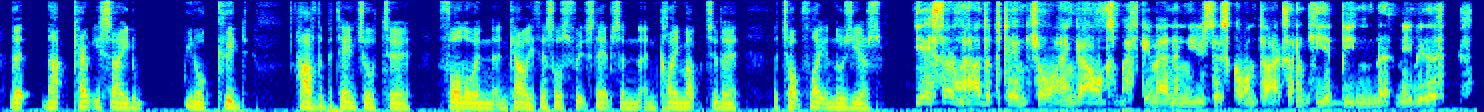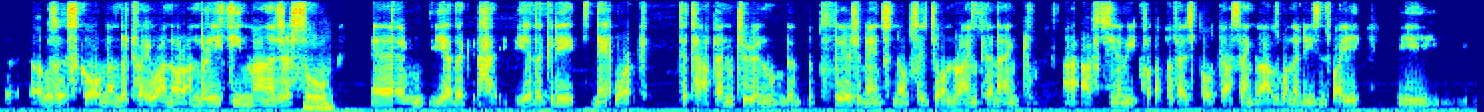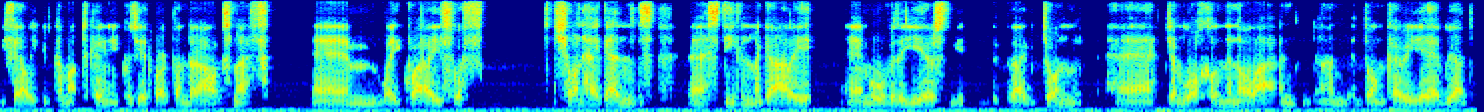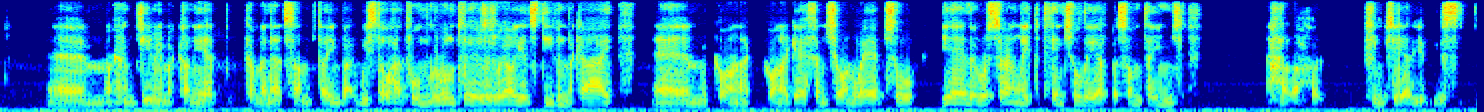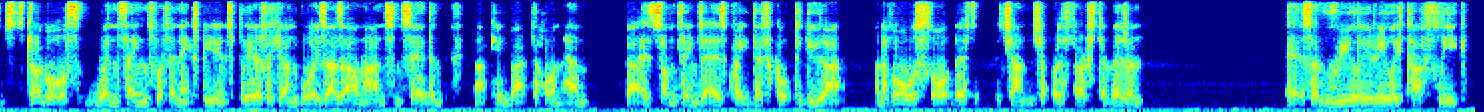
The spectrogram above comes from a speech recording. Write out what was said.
that that county side, you know, could have the potential to follow in, in Caley Thistle's footsteps and, and climb up to the, the top flight in those years? yeah, certainly had the potential. I think Alex Smith came in and used his contacts. I think he had been maybe the was it Scotland under twenty one or under eighteen manager. So mm-hmm. um, he had a he had a great network to tap into, and the, the players you mentioned, obviously John Rankin. I think I, have seen a wee clip of his podcast. I think that was one of the reasons why he he, he felt he could come up to county because he had worked under Alex Smith. Um, likewise with Sean Higgins, uh, Stephen McGarry um, over the years, like John, uh, Jim Laughlin, and all that, and, and Don Cowie. Yeah, we had. Um, I think Jamie McCunnie had come in at some time, but we still had homegrown players as well. You had Stephen Mackay, um, Connor, Connor Geffen, Sean Webb. So yeah, there was certainly potential there, but sometimes I shouldn't say it. You struggle to win things with inexperienced players, with young boys, as Alan Hansen said, and that came back to haunt him. But sometimes it is quite difficult to do that. And I've always thought that the Championship or the First Division is a really, really tough league.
